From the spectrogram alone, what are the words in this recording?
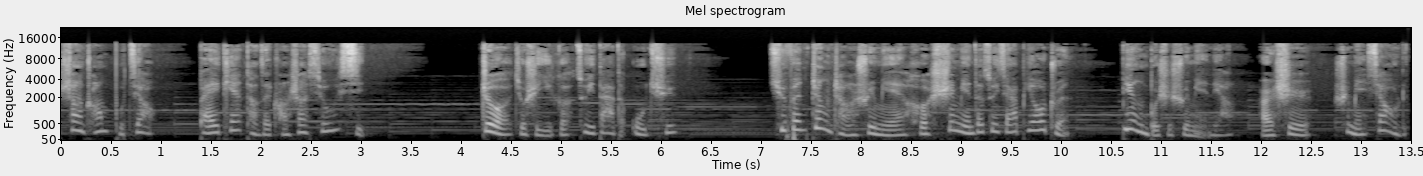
上床补觉，白天躺在床上休息。这就是一个最大的误区。区分正常睡眠和失眠的最佳标准，并不是睡眠量，而是睡眠效率。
